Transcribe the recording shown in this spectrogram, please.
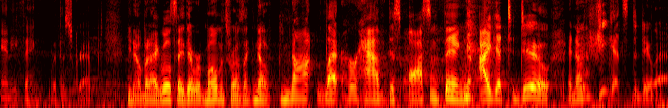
anything with a script, you know. But I will say there were moments where I was like, no, not let her have this awesome thing that I get to do, and now she gets to do it.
